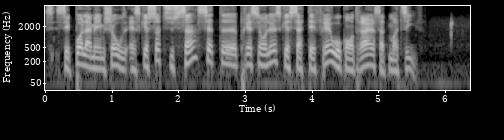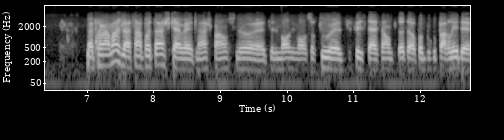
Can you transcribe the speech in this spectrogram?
c'est pas la même chose. Est-ce que ça, tu sens cette euh, pression-là? Est-ce que ça t'effraie ou au contraire, ça te motive? Ben, premièrement, je la sens pas tant jusqu'à maintenant, je pense. Là, euh, le monde, ils vont surtout euh, dire félicitations. Puis tu n'as pas beaucoup parlé de.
